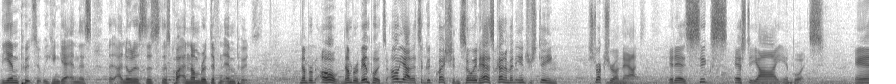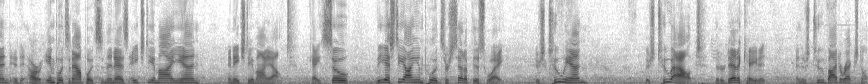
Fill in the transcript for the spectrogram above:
the inputs that we can get in this. I noticed there's, there's quite a number of different inputs. Number of, oh, number of inputs. Oh, yeah, that's a good question. So it has kind of an interesting structure on that. It has six SDI inputs, and it are inputs and outputs, and then it has HDMI in and HDMI out. Okay, so the SDI inputs are set up this way. There's two in, there's two out that are dedicated, and there's two bidirectional.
